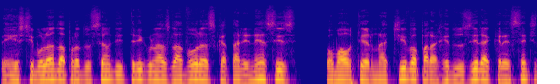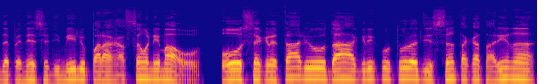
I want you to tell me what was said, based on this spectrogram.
vem estimulando a produção de trigo nas lavouras catarinenses como alternativa para reduzir a crescente dependência de milho para a ração animal. O secretário da Agricultura de Santa Catarina,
